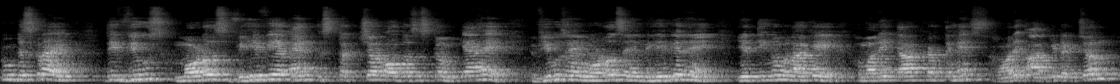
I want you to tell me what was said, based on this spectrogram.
To describe views models behaviour and structure of the system क्या है? व्यूज़ हैं मॉडल्स हैं बिहेवियर हैं। ये तीनों मिला के हमारे क्या करते हैं? हमारे आर्किटेक्चर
